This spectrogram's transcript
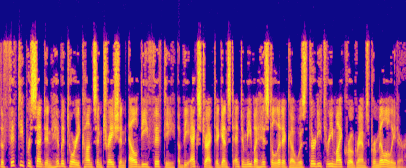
The 50% inhibitory concentration LD50 of the extract against Entamoeba histolytica was 33 micrograms per milliliter.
